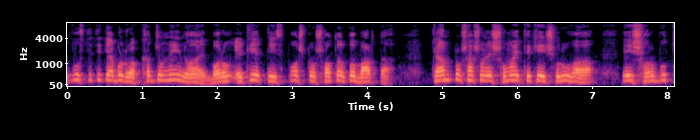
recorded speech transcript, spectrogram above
উপস্থিতি কেবল রক্ষার জন্যই নয়, বরং এটি একটি স্পষ্ট সতর্ক বার্তা। ট্রাম্প প্রশাসনের সময় থেকেই শুরু হওয়া এই সর্বোচ্চ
